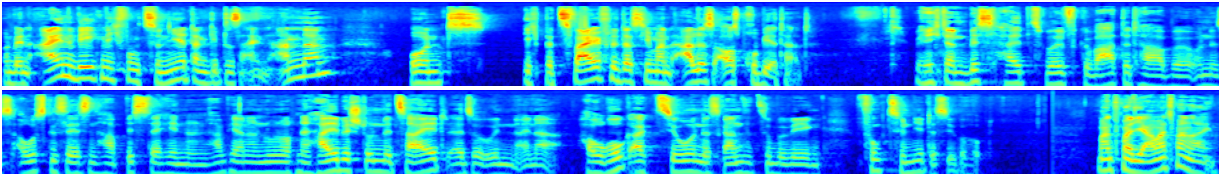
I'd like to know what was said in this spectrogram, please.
Und wenn ein Weg nicht funktioniert, dann gibt es einen anderen. Und ich bezweifle, dass jemand alles ausprobiert hat. Wenn ich dann bis halb zwölf gewartet habe und es ausgesessen habe bis dahin und habe ja dann nur noch eine halbe Stunde Zeit, also in einer Hauruck-Aktion das Ganze zu bewegen, funktioniert das überhaupt? Manchmal ja, manchmal nein.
